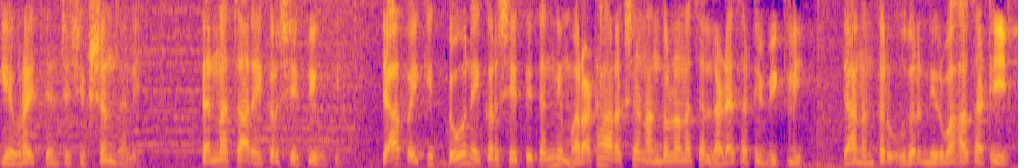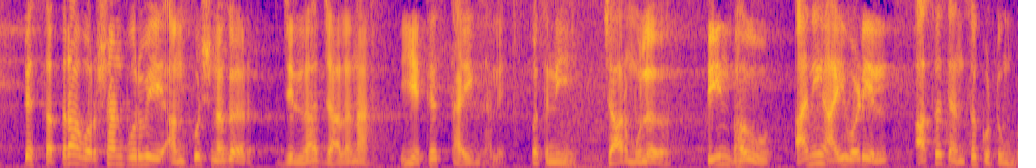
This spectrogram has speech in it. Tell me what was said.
गेवराईत त्यांचे शिक्षण झाले. त्यांना चार एकर शेती होती. त्यापैकी दोन एकर शेती त्यांनी मराठा आरक्षण आंदोलनाच्या लढ्यासाठी विकली. त्यानंतर उदरनिर्वाहासाठी ते सतरा वर्षांपूर्वी अंकुशनगर जिल्हा जालना येथे स्थायिक झाले. पत्नी चार मुलं तीन भाऊ आणि आई वडील असं त्यांचं कुटुंब.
